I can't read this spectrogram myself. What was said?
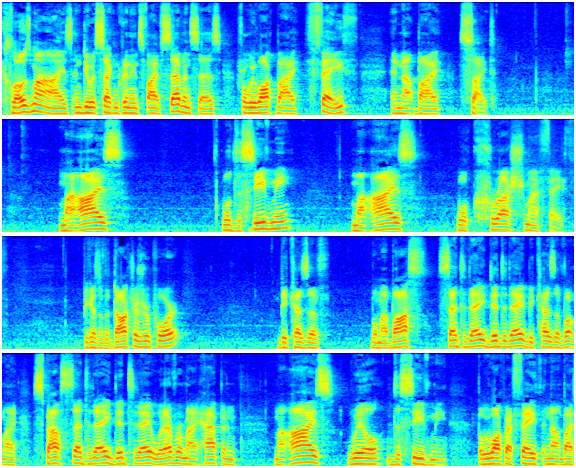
close my eyes, and do what 2 Corinthians 5 7 says, for we walk by faith and not by sight. My eyes will deceive me, my eyes will crush my faith because of the doctor's report, because of what my boss said today, did today, because of what my spouse said today, did today, whatever might happen, my eyes will deceive me. But we walk by faith and not by,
